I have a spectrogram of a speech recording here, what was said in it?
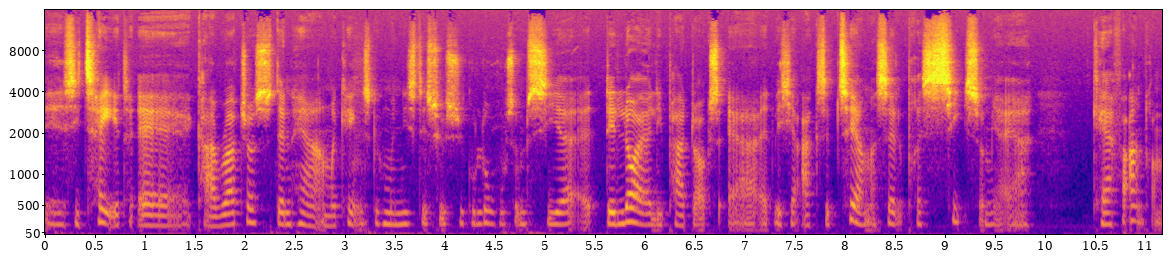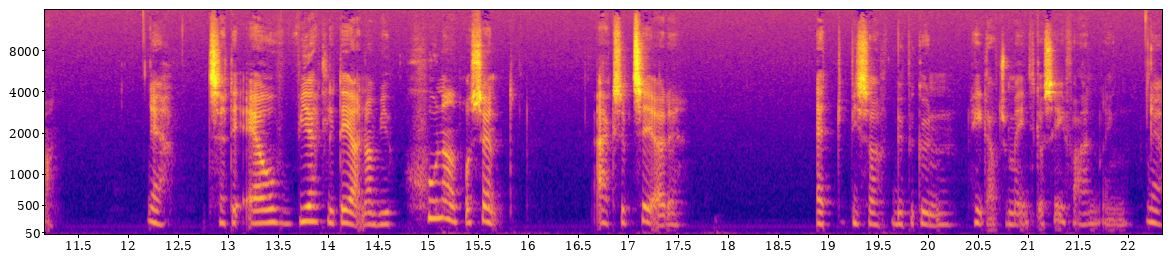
øh, citat af Carl Rogers, den her amerikanske humanistiske psykolog, som siger, at det løjerlige paradoks er, at hvis jeg accepterer mig selv præcis som jeg er, kan jeg forandre mig. Ja. Så det er jo virkelig der, når vi 100% accepterer det, at vi så vil begynde helt automatisk at se forandringen. Ja.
